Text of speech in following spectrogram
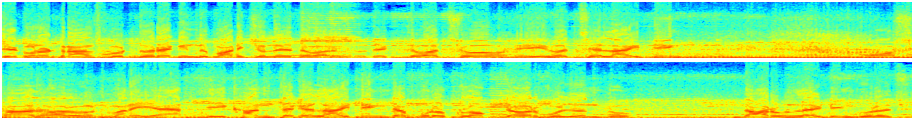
যে কোনো ট্রান্সপোর্ট ধরে কিন্তু বাড়ি চলে যেতে পারবে। তো দেখতে পাচ্ছ, এই হচ্ছে লাইটিং অসাধারণ মানে এখান থেকে লাইটিংটা পুরো ক্লক টাওয়ার পর্যন্ত। দারুণ লাইটিং করেছে।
